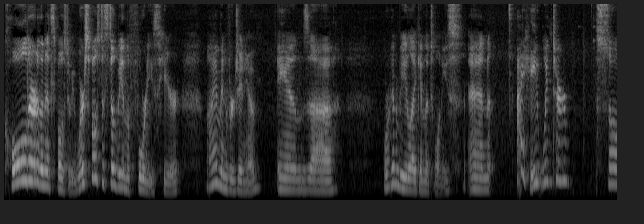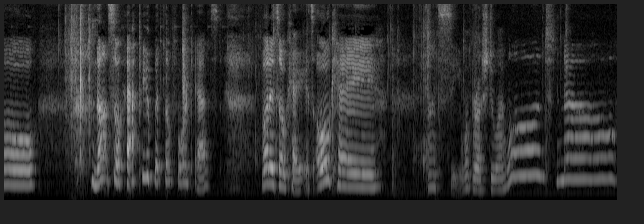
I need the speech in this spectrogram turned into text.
colder than it's supposed to be. We're supposed to still be in the 40s here. I'm in Virginia, and uh, we're to be like in the 20s. And I hate winter, so not so happy with the forecast. But it's okay. It's okay. Let's see. What brush do I want now?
